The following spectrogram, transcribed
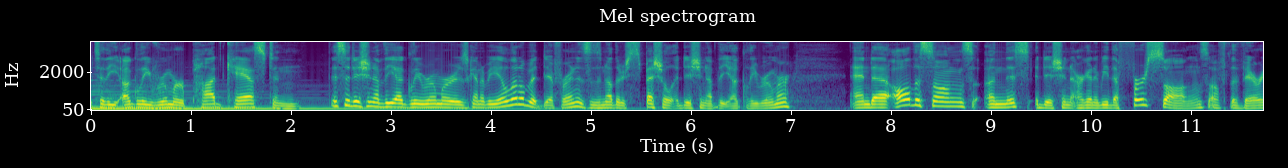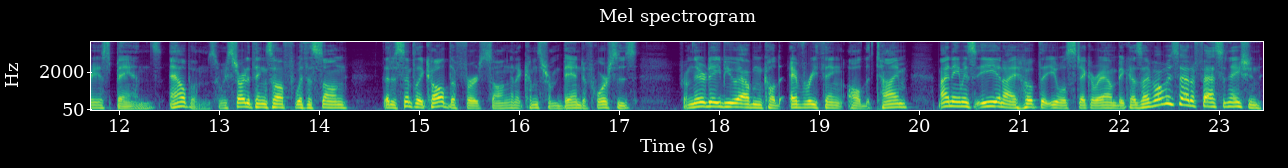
Welcome to the Ugly Rumor podcast, and this edition of the Ugly Rumor is going to be a little bit different. This is another special edition of the Ugly Rumor, and uh, all the songs on this edition are going to be the first songs off the various bands' albums. We started things off with a song that is simply called the first song, and it comes from Band of Horses from their debut album called Everything All the Time. My name is E, and I hope that you will stick around because I've always had a fascination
